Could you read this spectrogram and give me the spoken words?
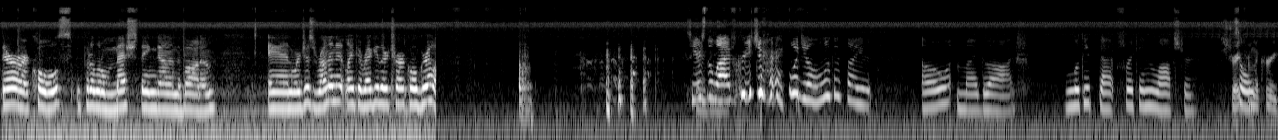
There are our coals. We put a little mesh thing down in the bottom. And we're just running it like a regular charcoal grill. so here's the live creature. Would you look at that? Oh my gosh. Look at that freaking lobster. Straight So- from the creek.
